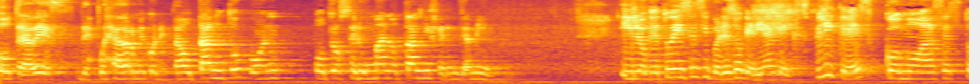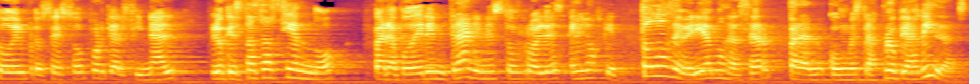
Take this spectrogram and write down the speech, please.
otra vez, después de haberme conectado tanto con otro ser humano tan diferente a mí. Y lo que tú dices, y por eso quería que expliques cómo haces todo el proceso, porque al final lo que estás haciendo para poder entrar en estos roles es lo que todos deberíamos de hacer para, con nuestras propias vidas,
